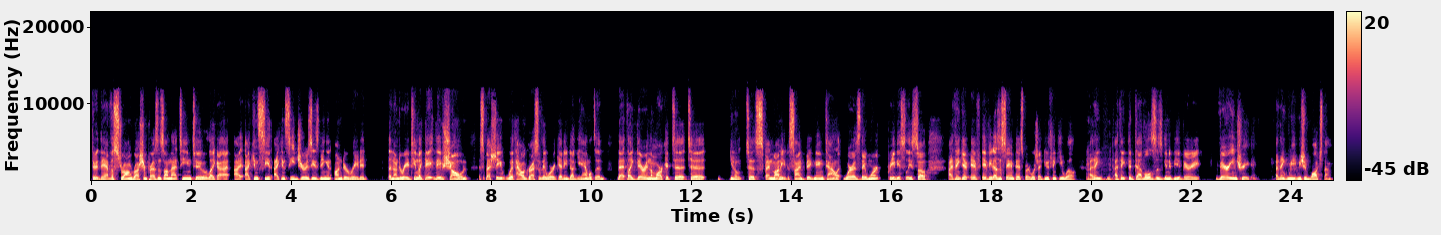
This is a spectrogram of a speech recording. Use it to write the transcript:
they have a strong Russian presence on that team too. Like I, I, I can see I can see Jersey as being an underrated an underrated team. Like they they've shown, especially with how aggressive they were at getting Dougie Hamilton, that like they're in the market to to you know to spend money to sign big name talent, whereas they weren't previously. So I think if if, if he doesn't stay in Pittsburgh, which I do think he will, I think I think the Devils is going to be a very very intriguing. I think okay. we, we should watch them.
